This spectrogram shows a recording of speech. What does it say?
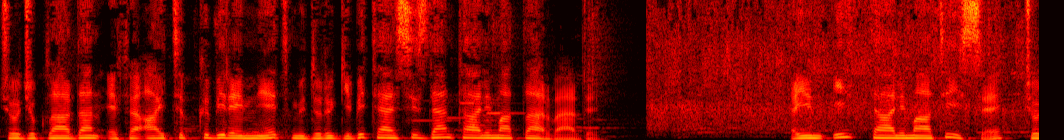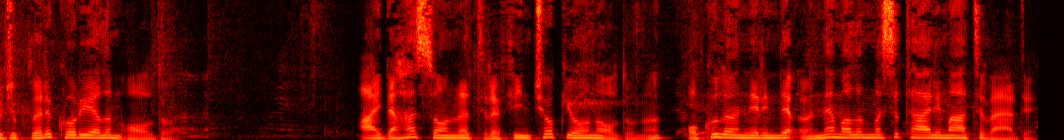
Çocuklardan Efe Ay tıpkı bir emniyet müdürü gibi telsizden talimatlar verdi. Ayın ilk talimatı ise çocukları koruyalım oldu. Ay daha sonra trafiğin çok yoğun olduğunu, okul önlerinde önlem alınması talimatı verdi.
